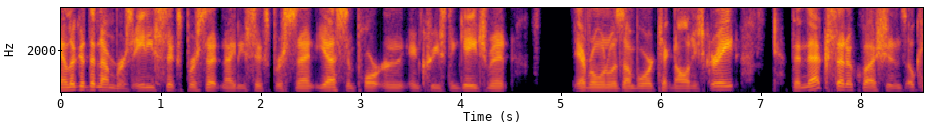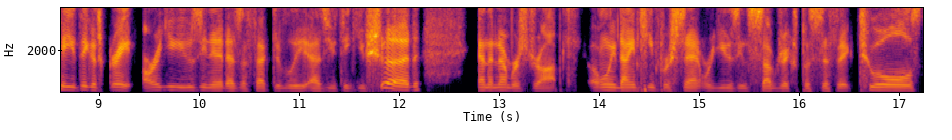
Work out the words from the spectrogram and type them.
And look at the numbers, 86%, 96%, yes, important, increased engagement, everyone was on board. Technology's great. The next set of questions okay you think it's great. Are you using it as effectively as you think you should? And the numbers dropped. Only 19% were using subject specific tools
